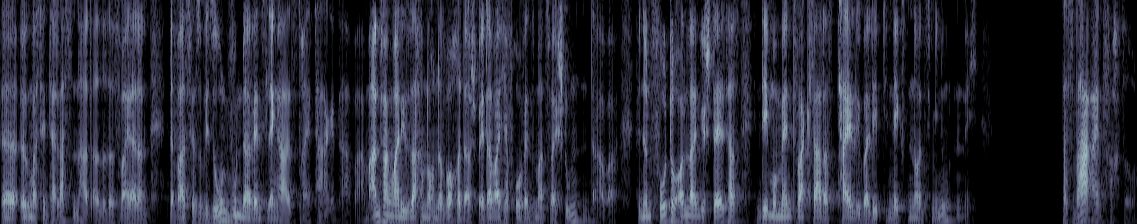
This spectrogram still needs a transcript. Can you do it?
äh, irgendwas hinterlassen hat. Also das war ja dann, da war es ja sowieso ein Wunder, wenn es länger als drei Tage da war. Am Anfang waren die Sachen noch eine Woche da, später war ich ja froh, wenn es mal zwei Stunden da war. Wenn du ein Foto online gestellt hast, in dem Moment war klar, das Teil überlebt die nächsten 90 Minuten nicht. Das war einfach so.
